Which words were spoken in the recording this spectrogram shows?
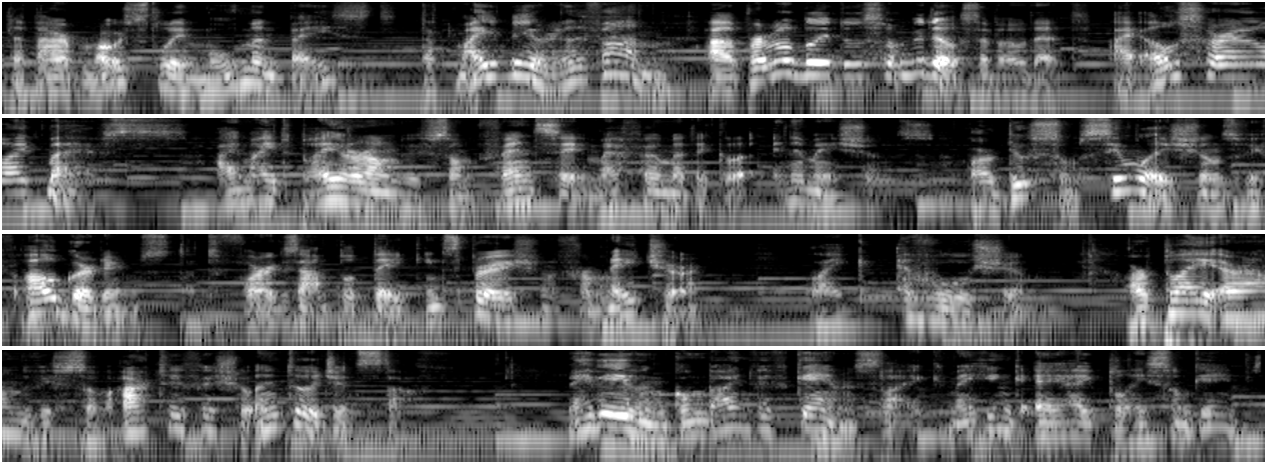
that are mostly movement based, that might be really fun. I'll probably do some videos about that. I also really like maths. I might play around with some fancy mathematical animations, or do some simulations with algorithms that for example take inspiration from nature, like evolution, or play around with some artificial intelligence stuff. Maybe even combined with games like making AI play some games.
